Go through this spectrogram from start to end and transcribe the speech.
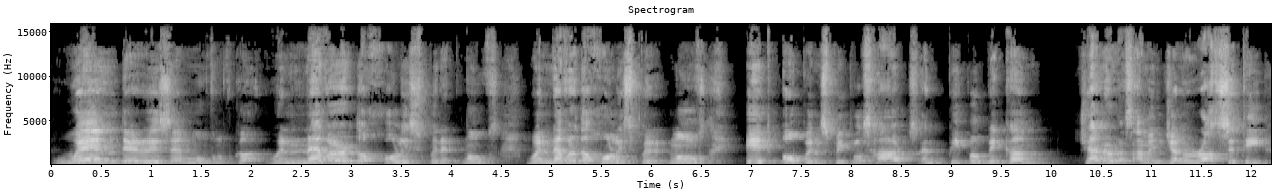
When there is a move of god whenever the holy spirit moves whenever the holy spirit moves it opens people's hearts and people become generous. I mean generosity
